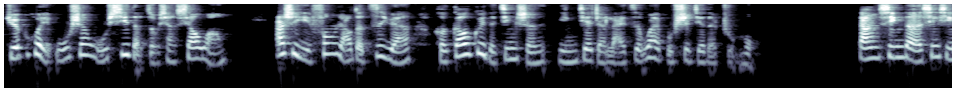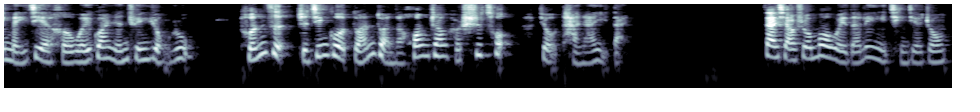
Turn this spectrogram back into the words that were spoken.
绝不会无声无息地走向消亡，而是以丰饶的资源和高贵的精神迎接着来自外部世界的瞩目。当新的新型媒介和围观人群涌入，屯子只经过短短的慌张和失措，就坦然以待。在小说末尾的另一情节中，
